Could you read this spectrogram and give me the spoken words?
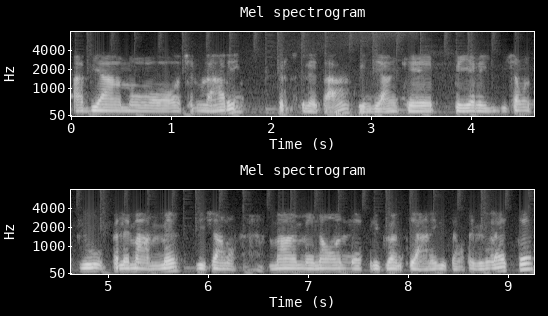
abbiamo cellulari per tutte le età, quindi anche per, diciamo, più, per le mamme, diciamo mamme, nonne, per i più anziani, diciamo tra virgolette,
